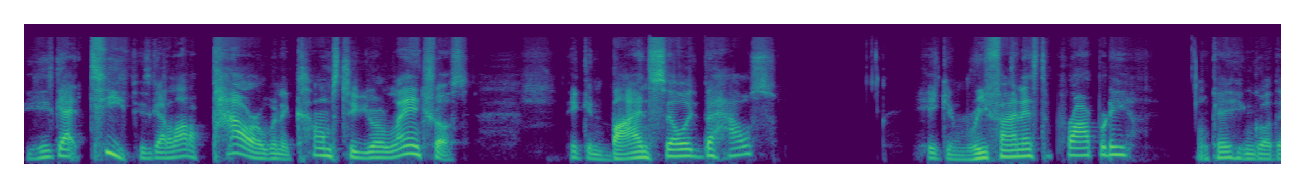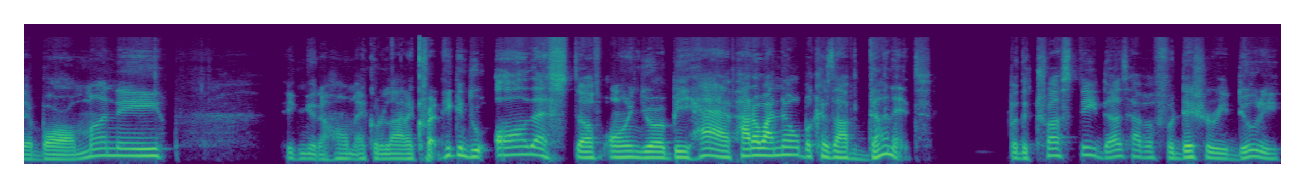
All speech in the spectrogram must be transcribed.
he's got teeth. He's got a lot of power when it comes to your land trust. He can buy and sell the house. He can refinance the property. Okay, he can go out there borrow money. He can get a home equity line of credit. He can do all that stuff on your behalf. How do I know? Because I've done it. But the trustee does have a fiduciary duty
